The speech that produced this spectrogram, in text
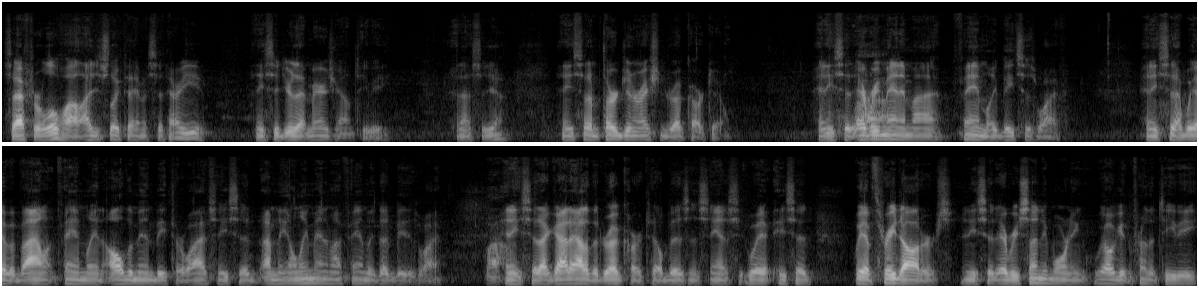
so after a little while, I just looked at him and said, How are you? And he said, You're that marriage guy on TV. And I said, Yeah. And he said, I'm third generation drug cartel. And he said, Every man in my family beats his wife. And he said, We have a violent family, and all the men beat their wives. And he said, I'm the only man in my family that doesn't beat his wife. Wow. And he said, I got out of the drug cartel business. And he said, we- he said, We have three daughters. And he said, Every Sunday morning, we all get in front of the TV,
